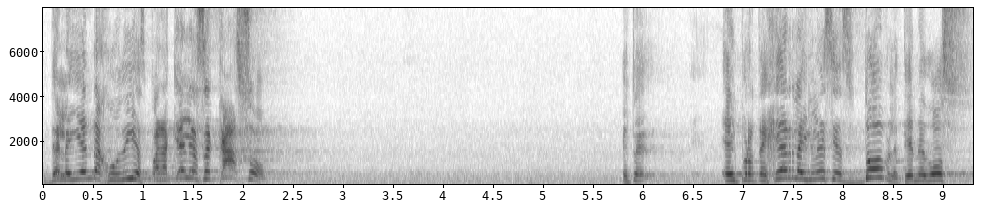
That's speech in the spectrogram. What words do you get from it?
de leyendas judías. ¿Para qué le hace caso? Entonces, el proteger la iglesia es doble, tiene dos,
